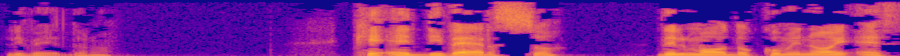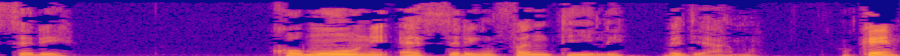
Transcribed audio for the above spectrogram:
li vedono, che è diverso del modo come noi esseri comuni, esseri infantili, vediamo. Ok?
